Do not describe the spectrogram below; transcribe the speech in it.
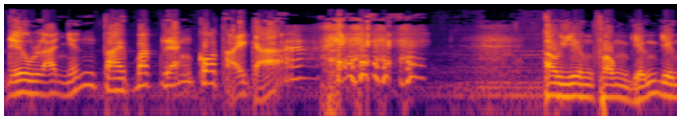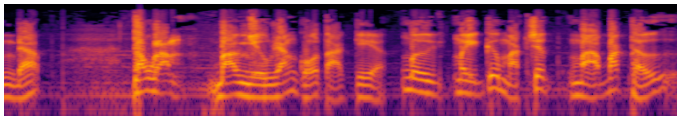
Đều là những tay bắt rắn có tài cả. Âu Dương Phong vẫn dưng đáp Tốt lắm Bao nhiêu rắn của tạ kia Mày, mày cứ mặc sức mà bắt thử.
